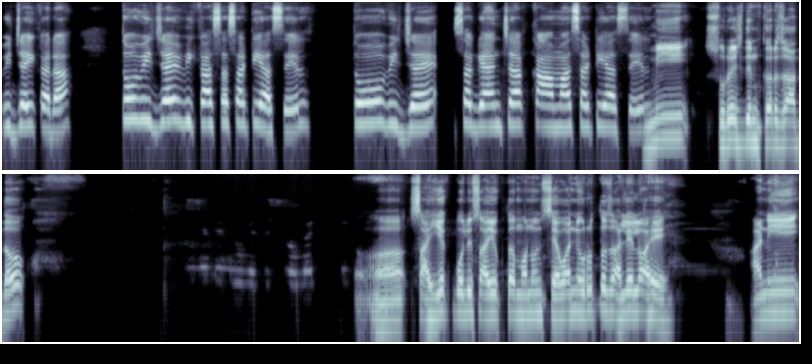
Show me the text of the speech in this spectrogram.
विजयी करा. तो विजय विकासासाठी असेल तो विजय सगळ्यांच्या कामासाठी असेल. मी सुरेश दिनकर जाधव अ, सहाय्यक पोलीस आयुक्त म्हणून सेवानिवृत्त झालेलो आहे. आणि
